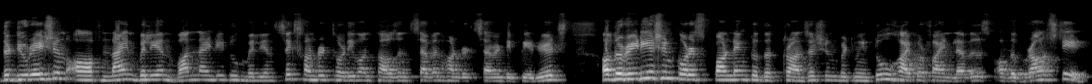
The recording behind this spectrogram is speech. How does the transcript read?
the duration of 9,192,631,770 periods of the radiation corresponding to the transition between two hyperfine levels of the ground state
